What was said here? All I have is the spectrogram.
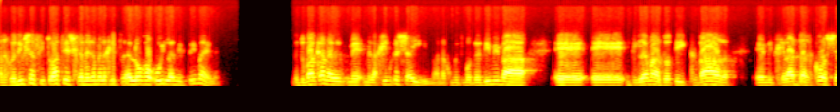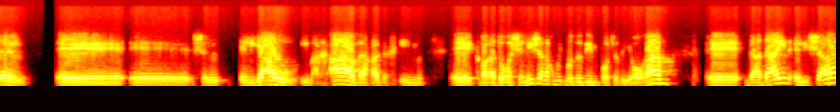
אנחנו יודעים שהסיטואציה שכנראה מלך ישראל לא ראוי לניסים האלה. מדובר כאן על מלכים רשעים, אנחנו מתמודדים עם הדילמה אה, אה, הזאת כבר מתחילת דרכו של, של אליהו עם אחאב, ואחר כך עם כבר הדור השני שאנחנו מתמודדים פה, שזה יהורם, ועדיין אלישע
